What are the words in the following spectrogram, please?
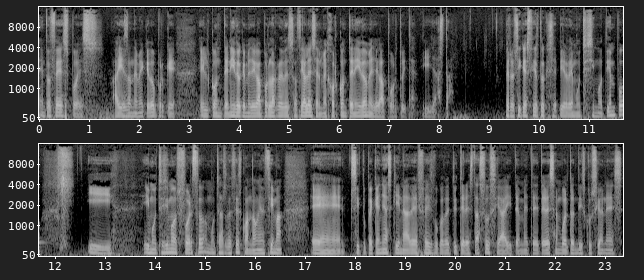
Entonces, pues ahí es donde me quedo porque el contenido que me llega por las redes sociales, el mejor contenido me llega por Twitter y ya está. Pero sí que es cierto que se pierde muchísimo tiempo y, muchísimo esfuerzo muchas veces cuando encima eh, si tu pequeña esquina de Facebook o de Twitter está sucia y te mete, te ves envuelto en discusiones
